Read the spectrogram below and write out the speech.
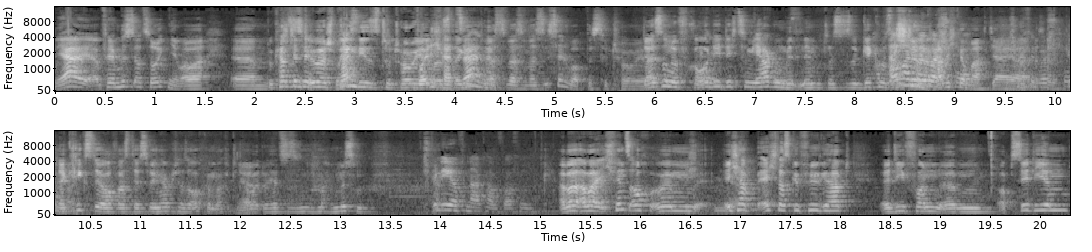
Ja, vielleicht müsst ihr auch zurücknehmen, aber... Ähm, Du kannst es ja du überspringen, hast- dieses Tutorial. Wollte ich was gerade da sagen, gibt. was, was, was ist denn überhaupt das Tutorial? Da ist so eine Frau, die dich zum Jagen mitnimmt. Das ist so Geckos. Ach, stimmt, habe ich gemacht, ja, ja. Ich hab ich. Da kriegst du ja auch was, deswegen habe ich das auch gemacht. Ja. Aber du hättest es nicht machen müssen. Ich bin eh auf Nahkampfwaffen. Aber, aber ich finde es auch, ähm, Ich- ich, ja. habe echt das Gefühl gehabt, äh, die von ähm, Obsidian,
